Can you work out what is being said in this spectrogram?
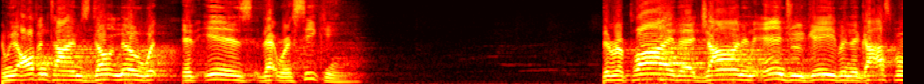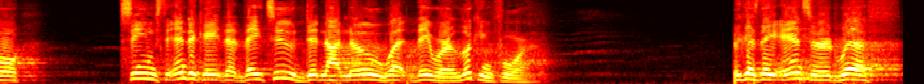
And we oftentimes don't know what it is that we're seeking. The reply that John and Andrew gave in the gospel seems to indicate that they too did not know what they were looking for. Because they answered with,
